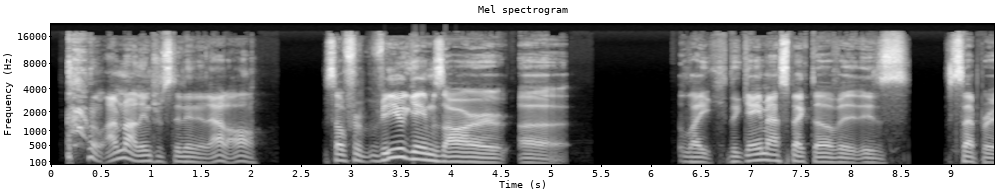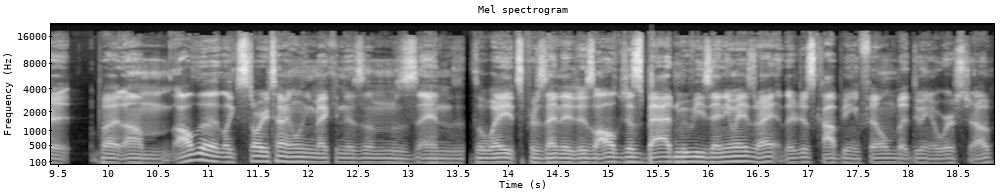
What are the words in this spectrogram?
I'm not interested in it at all. So for video games are uh like the game aspect of it is separate, but um all the like storytelling mechanisms and the way it's presented is all just bad movies anyways, right? They're just copying film but doing a worse job.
